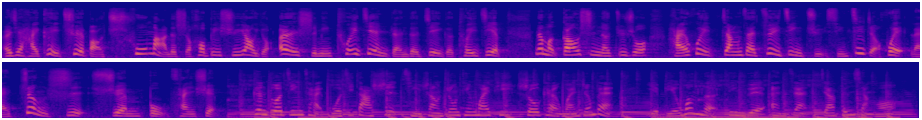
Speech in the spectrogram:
而且还可以确保出马的时候必须要有二十名推荐人的这个推荐。那么高市呢，据说还会将在最近举行记者会来正式宣布参选。更多精彩国际大事，请上中天 YT 收看完整版，也别忘了订阅、按赞、加分享哦。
